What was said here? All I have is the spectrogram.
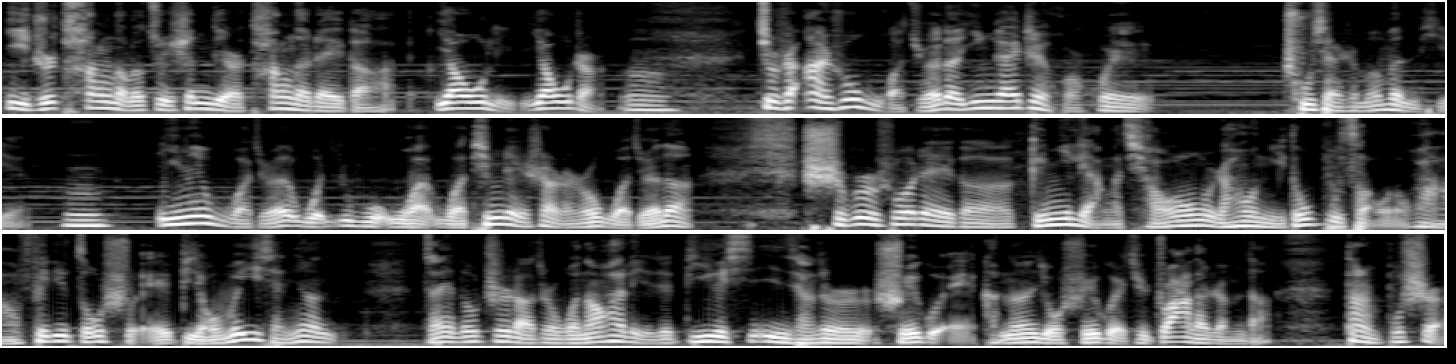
一直趟到了最深地儿，趟到这个腰里腰这儿。嗯就是按说，我觉得应该这会儿会出现什么问题，嗯因为我觉得我我我我听这事儿的时候，我觉得是不是说这个给你两个桥，然后你都不走的话，非得走水比较危险。你像咱也都知道，就是我脑海里的第一个印象就是水鬼，可能有水鬼去抓他什么的，但是不是？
